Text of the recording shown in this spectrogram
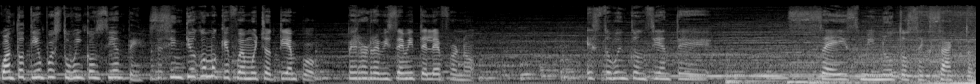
¿Cuánto tiempo estuvo inconsciente? Se sintió como que fue mucho tiempo, pero revisé mi teléfono. Estuvo inconsciente seis minutos exactos.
